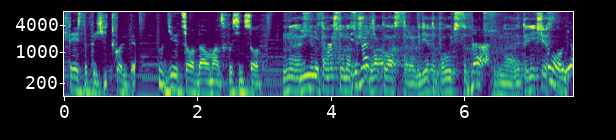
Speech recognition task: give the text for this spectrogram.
400 тысяч, сколько? Ну, 900 да, алмазов, 800. Ну, начнем и с того, что у нас передача... еще два кластера. Где-то получится... Да. да это нечестно. Ну, я...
